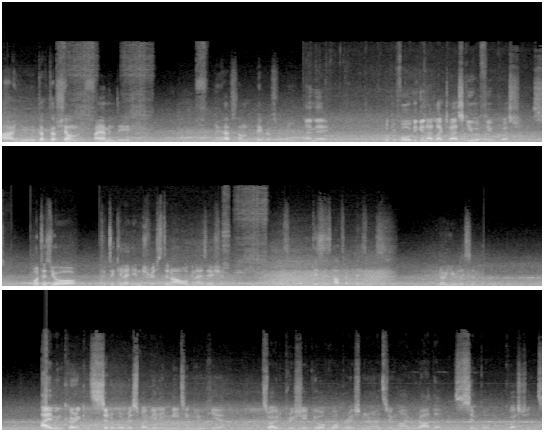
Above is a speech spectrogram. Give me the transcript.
Are you Dr. Shillman? I am indeed. You have some papers for me. I may. But before we begin, I'd like to ask you a few questions. What is your particular interest in our organization? This, this is not your business. No, you listen. I am incurring considerable risk by merely meeting you here, so I would appreciate your cooperation in answering my rather simple questions.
